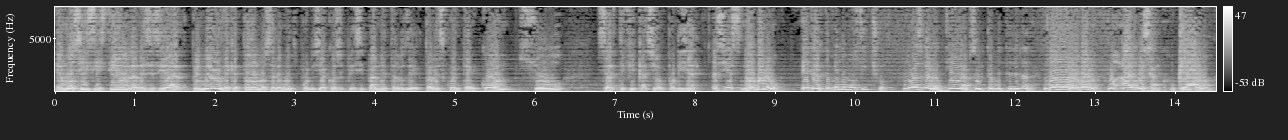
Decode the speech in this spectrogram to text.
hemos insistido en la necesidad, primero, de que todos los elementos policíacos y principalmente los directores cuenten con su certificación policial? Así es. No, bueno, Edgar, también hemos dicho, no es garantía absolutamente de nada. No, Pero bueno, algo es algo. Claro,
